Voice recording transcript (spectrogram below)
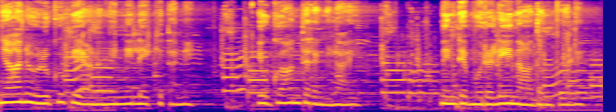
ഞാൻ ഒഴുകുകയാണ് നിന്നിലേക്ക് തന്നെ യുഗാന്തരങ്ങളായി. നിന്റെ മുരളീനാദം പോലെ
